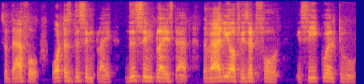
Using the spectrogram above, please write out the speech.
So therefore what does this imply? This implies that the value of Z4 is equal to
